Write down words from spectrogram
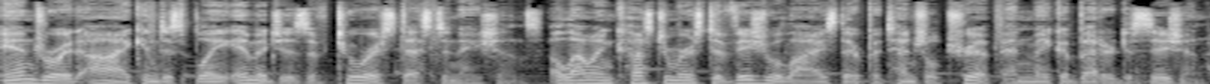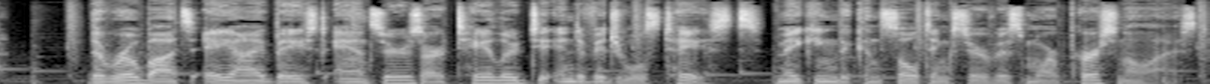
Android Eye can display images of tourist destinations, allowing customers to visualize their potential trip and make a better decision. The robot's AI-based answers are tailored to individuals' tastes, making the consulting service more personalized.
